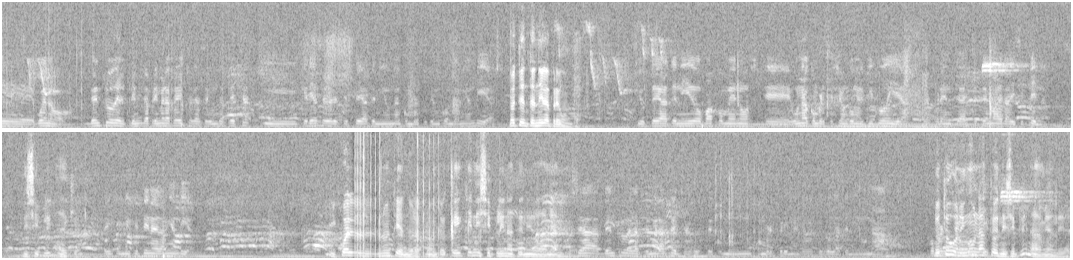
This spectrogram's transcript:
eh, bueno, dentro de la primera fecha, la segunda fecha, y quería saber si usted ha tenido una conversación con Damián Díaz, No te entendí la pregunta. Si usted ha tenido más o menos eh, una conversación con el Quito Díaz referente a este tema de la disciplina, ¿Disciplina de quién? en disciplina de Damián Díaz. ¿Y cuál? No entiendo la pregunta. ¿Qué, qué disciplina ha tenido Damián? O sea, dentro de la primera fecha, usted como un hombre experimentado de fútbol ha tenido una... No tuvo ningún acto de disciplina, Damián Díaz.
